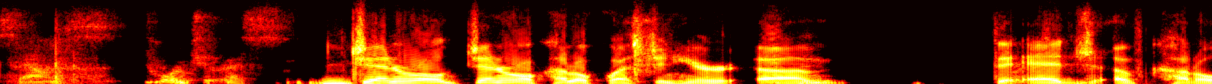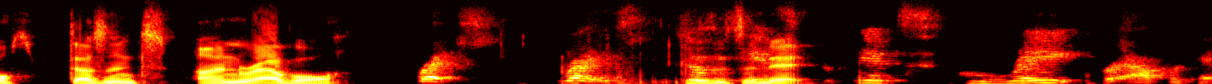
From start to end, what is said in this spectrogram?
sounds torturous. General general cuddle question here. Um, the edge of cuddle doesn't unravel. Right, right. Because So it's a knit. It's great for applique.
